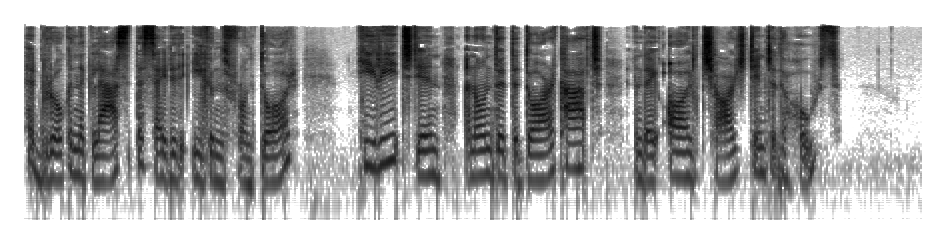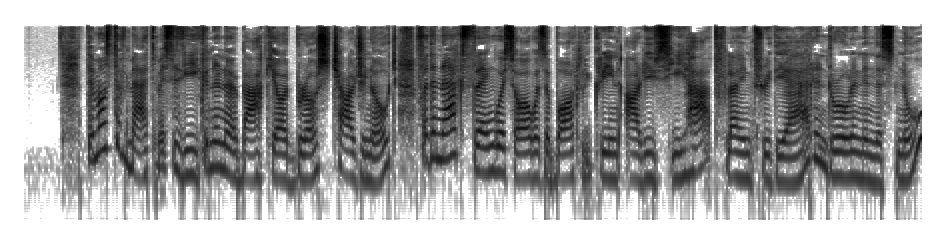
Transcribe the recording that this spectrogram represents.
had broken the glass at the side of the Egan's front door. He reached in and undid the door catch, and they all charged into the house. They must have met Mrs. Egan in her backyard brush charging out, for the next thing we saw was a bottle green RUC hat flying through the air and rolling in the snow.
